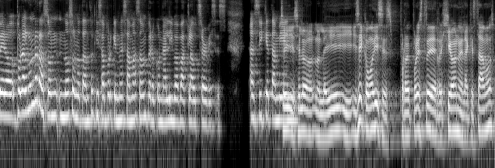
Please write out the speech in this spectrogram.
pero por alguna razón no sonó tanto, quizá porque no es Amazon, pero con Alibaba Cloud Services. Así que también... Sí, sí lo, leí y, sí, como dices, por, por esta región en la que estamos,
